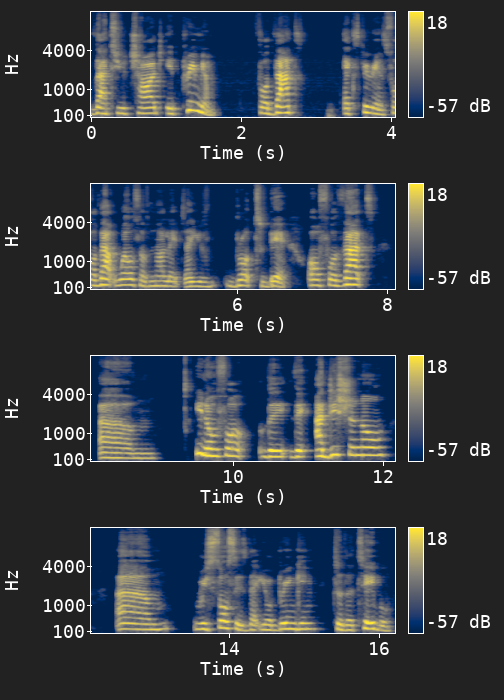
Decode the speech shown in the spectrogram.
that you charge a premium for that experience, for that wealth of knowledge that you've brought to bear, or for that, um, you know, for the the additional um, resources that you're bringing to the table.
